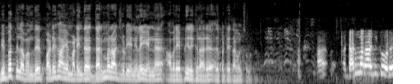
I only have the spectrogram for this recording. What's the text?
விபத்துல வந்து படுகாயம் அடைந்த தர்மராஜனுடைய நிலை என்ன? அவர் எப்படி இருக்கிறாரு? அதை பற்றிய தகவல் சொல்லுங்க. தர்மராஜுக்கு ஒரு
